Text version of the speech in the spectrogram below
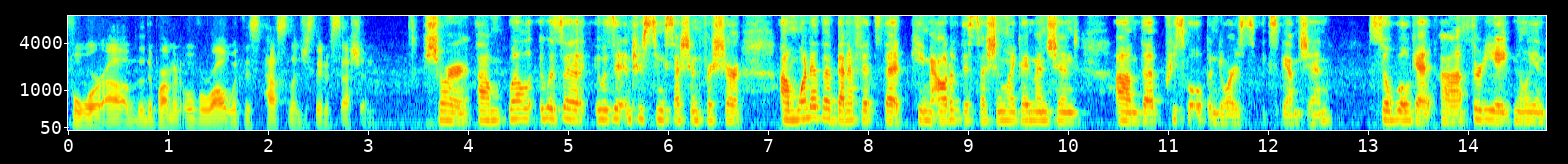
for um, the department overall with this past legislative session? Sure. Um, well, it was a it was an interesting session for sure. Um, one of the benefits that came out of this session, like I mentioned, um, the preschool open doors expansion. So we'll get uh, $38 million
